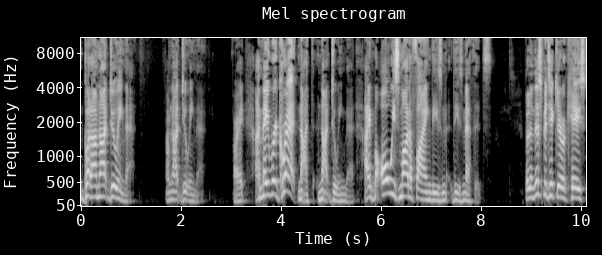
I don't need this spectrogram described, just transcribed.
But I'm not doing that. I'm not doing that. All right. I may regret not, not doing that. I'm always modifying these, these methods. But in this particular case,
